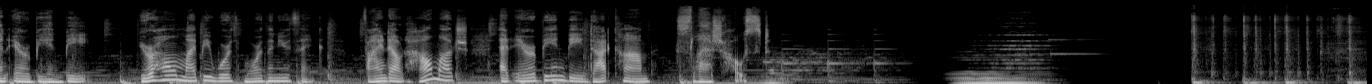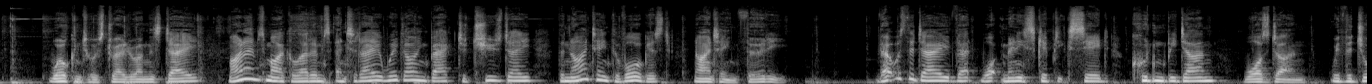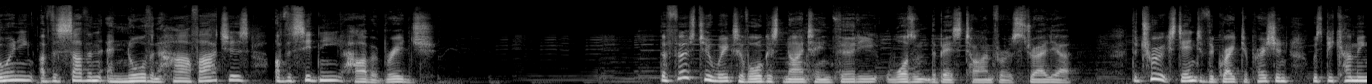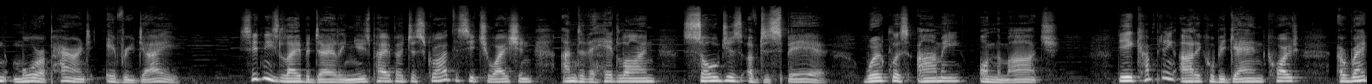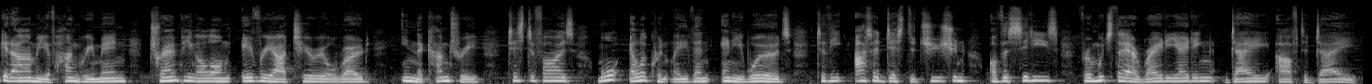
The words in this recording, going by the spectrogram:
an Airbnb. Your home might be worth more than you think. Find out how much at airbnb.com/slash host. Welcome to Australia on this day. My name's Michael Adams, and today we're going back to Tuesday, the 19th of August, 1930. That was the day that what many skeptics said couldn't be done was done, with the joining of the southern and northern half arches of the Sydney Harbour Bridge. The first two weeks of August 1930 wasn't the best time for Australia. The true extent of the Great Depression was becoming more apparent every day. Sydney's Labor Daily newspaper described the situation under the headline Soldiers of Despair Workless Army on the March. The accompanying article began, quote, a ragged army of hungry men tramping along every arterial road in the country testifies more eloquently than any words to the utter destitution of the cities from which they are radiating day after day.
